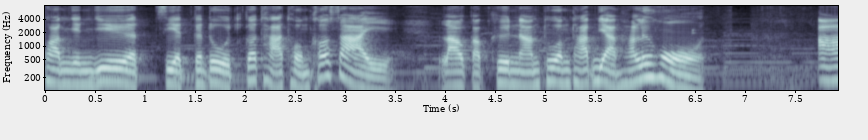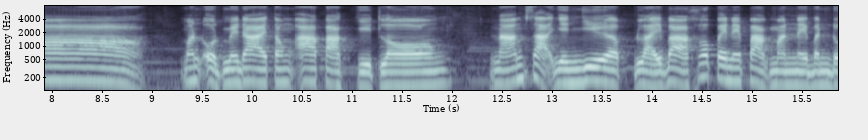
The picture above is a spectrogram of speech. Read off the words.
ความเย็นเยือดเสียดกระดูดก็ถาโถมเข้าใส่ราวกับคืนน้ำท่วมทับอย่างฮะลือโหดอามันอดไม่ได้ต้องอาปากกรีดร้อง น้ำสะเย็นเยือกไหลบ่าเข้าไปในปากมันในบันด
